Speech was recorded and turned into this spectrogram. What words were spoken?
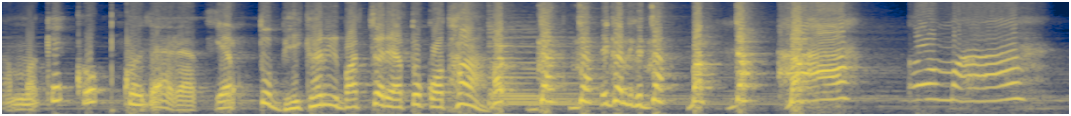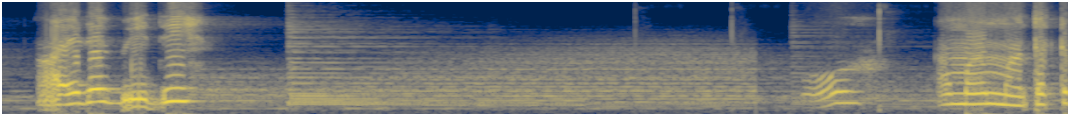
আমাকে খুব ক্ষুধা রাখছে এত ভিখারির বাচ্চার এত কথা। ভাগ, যা যা এখান থেকে যা ভাগ, যা। আহ, ও মা আরে বিধি ও আমার মাথাটা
